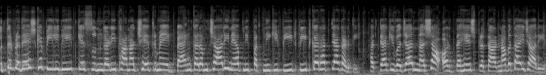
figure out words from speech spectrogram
उत्तर प्रदेश के पीलीभीत के सुनगढ़ी थाना क्षेत्र में एक बैंक कर्मचारी ने अपनी पत्नी की पीट पीट कर हत्या कर दी। हत्या की वजह नशा और दहेज प्रताड़ना बताई जा रही है।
